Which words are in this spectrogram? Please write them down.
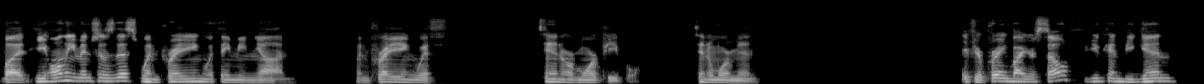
But he only mentions this when praying with a minyan, when praying with 10 or more people, 10 or more men. If you're praying by yourself, you can begin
